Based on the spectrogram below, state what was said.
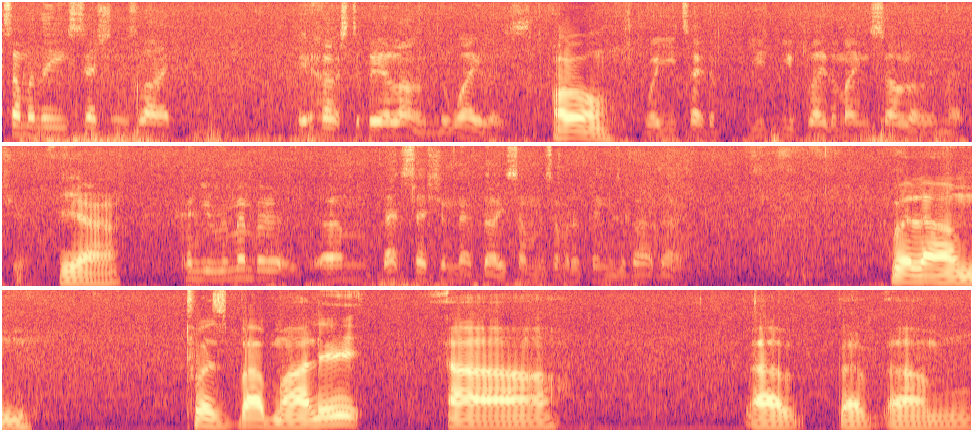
Some of the sessions like It Hurts to Be Alone, the Wailers, Oh, where you take the you, you play the main solo in that tune. yeah. Can you remember um, that session that day? Some some of the things about that. Well, um, it was Bob Marley, uh, uh, um,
